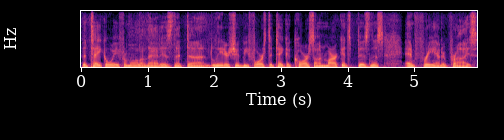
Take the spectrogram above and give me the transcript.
the takeaway from all of that is that uh, leaders should be forced to take a course on markets, business, and free enterprise.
